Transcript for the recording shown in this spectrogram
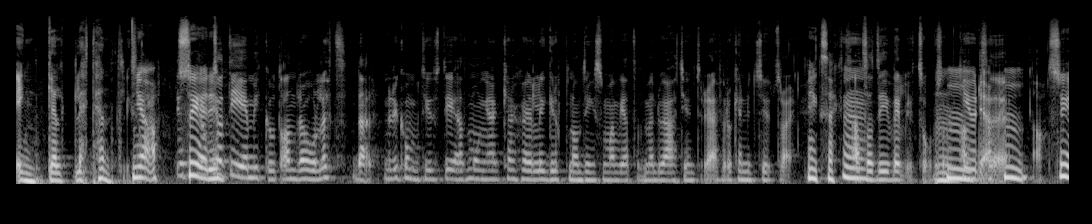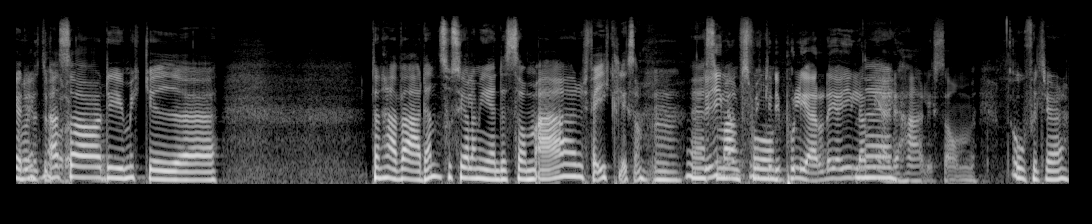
enkelt lätt hänt. Liksom. Ja, Jag så är tycker det också ju. att det är mycket åt andra hållet där. När det kommer till just det att många kanske lägger upp någonting som man vet att men du äter ju inte det för då kan du inte se ut sådär. Exakt. Mm. Alltså det är väldigt så också. Mm. Att, eh, Mm. ja. Så är Det. Alltså, det är mycket i eh, den här världen, sociala medier, som är fake liksom. Mm. Eh, Jag gillar inte så får- mycket det polerade. Jag gillar Nej. mer det här liksom Ofiltrerade.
